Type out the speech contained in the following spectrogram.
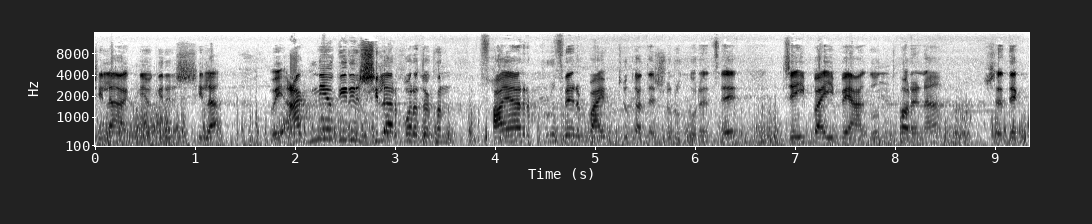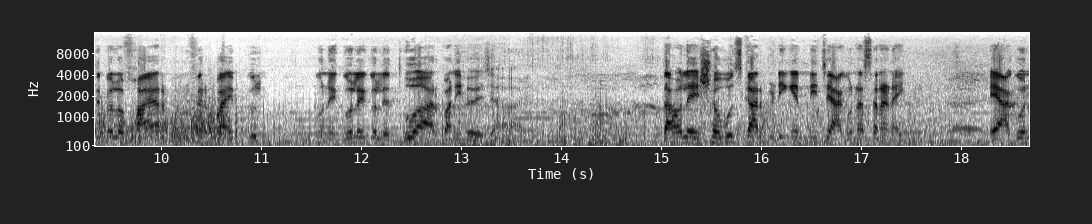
শিলা, আগ্নেয়গিরির শিলা ওই আগ্নেয়গিরির শিলার পরে যখন ফায়ার প্রুফের পাইপ ঢুকাতে শুরু করেছে, যেই পাইপে আগুন ধরে না, সে দেখতে পেল ফায়ার প্রুফের পাইপগুলো গুনে গলে গলে ধোয়া আর পানি হয়ে যায়। তাহলে এই সবুজ কার্পেটিং এর নিচে আগুন আছে না নাই? এ আগুন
